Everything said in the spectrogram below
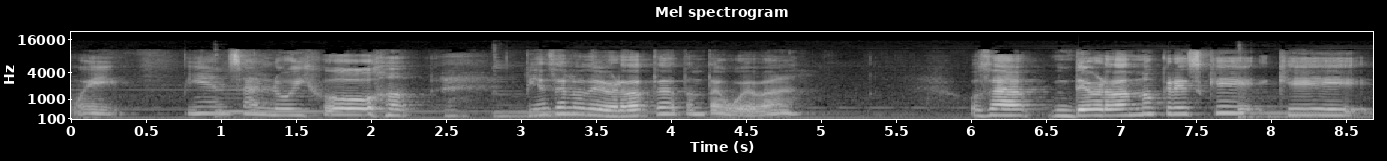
güey, piénsalo, hijo. Piénsalo, ¿de verdad te da tanta hueva? O sea, ¿de verdad no crees que, que,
